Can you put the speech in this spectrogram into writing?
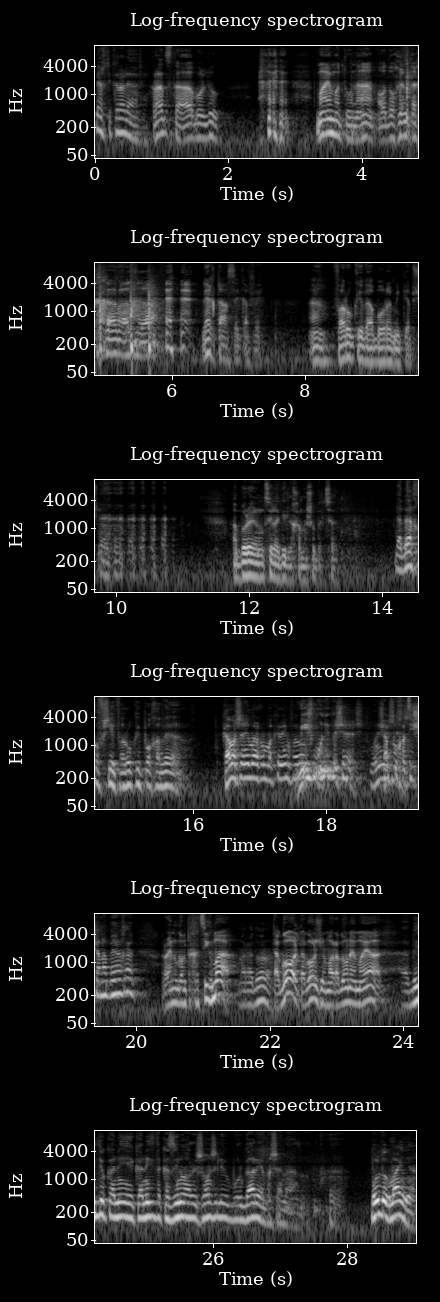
לך תקרא לאבי. רצת, אה, בולדוג? מה עם אתונה? עוד אוכל את החרא הזה? אה? לך תעשה קפה. אה, פרוקי והבורר מתייבשים. הבורר, אני רוצה להגיד לך משהו בצד. דבר חופשי, פרוקי פה חבר. כמה שנים אנחנו מכירים, פרוקי? מ-86. ישבנו חצי שנה ביחד. ראינו גם את החצי גמר. מרדונה. את הגול, את הגול של מרדונה עם היד. בדיוק אני קניתי את הקזינו הראשון שלי בבולגריה בשנה הזאת. בולדוג, מה העניין?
